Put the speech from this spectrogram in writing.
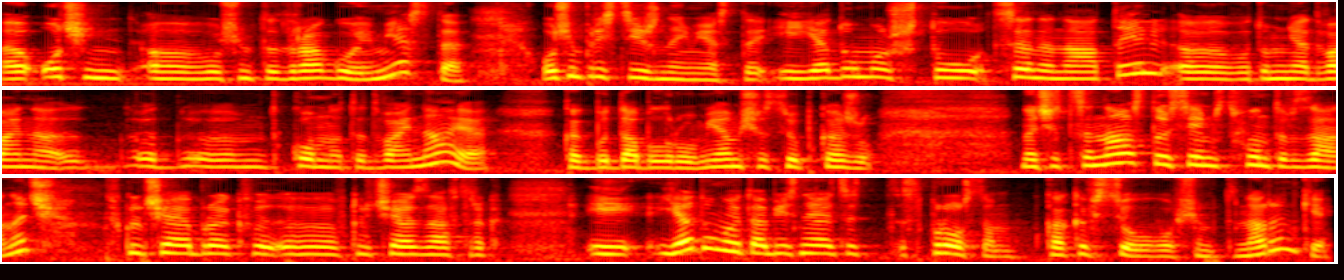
Э, очень, э, в общем-то, дорогое место, очень престижное место. И я думаю, что цены на отель, вот у меня двойная, комната двойная, как бы double room, я вам сейчас все покажу. Значит, цена 170 фунтов за ночь, включая, брейк, э, включая завтрак. И я думаю, это объясняется спросом, как и все, в общем-то, на рынке,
